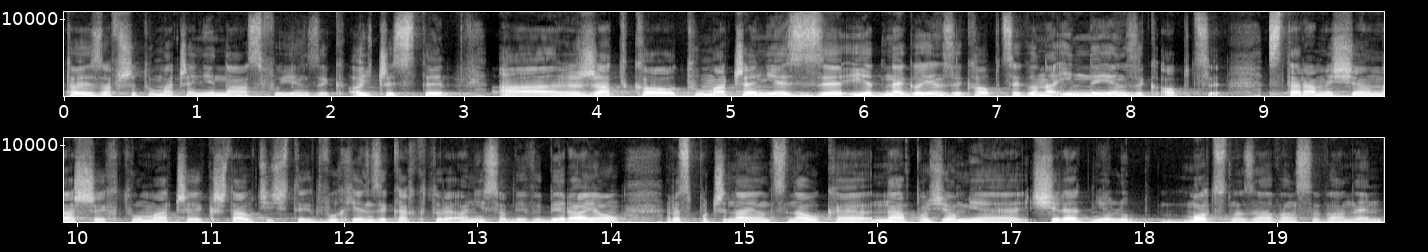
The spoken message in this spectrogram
to jest zawsze tłumaczenie na swój język ojczysty, a rzadko tłumaczenie z jednego języka obcego na inny język obcy. Staramy się naszych tłumaczy kształcić w tych dwóch językach, które oni sobie wybierają, rozpoczynając naukę na poziomie średnio lub mocno zaawansowanym.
